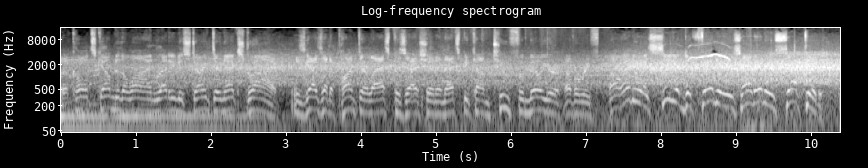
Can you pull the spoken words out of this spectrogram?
The Colts come to the line ready to start their next drive. These guys had to punt their last possession, and that's become too familiar of a ref. Oh, into a sea of defenders and intercepted.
